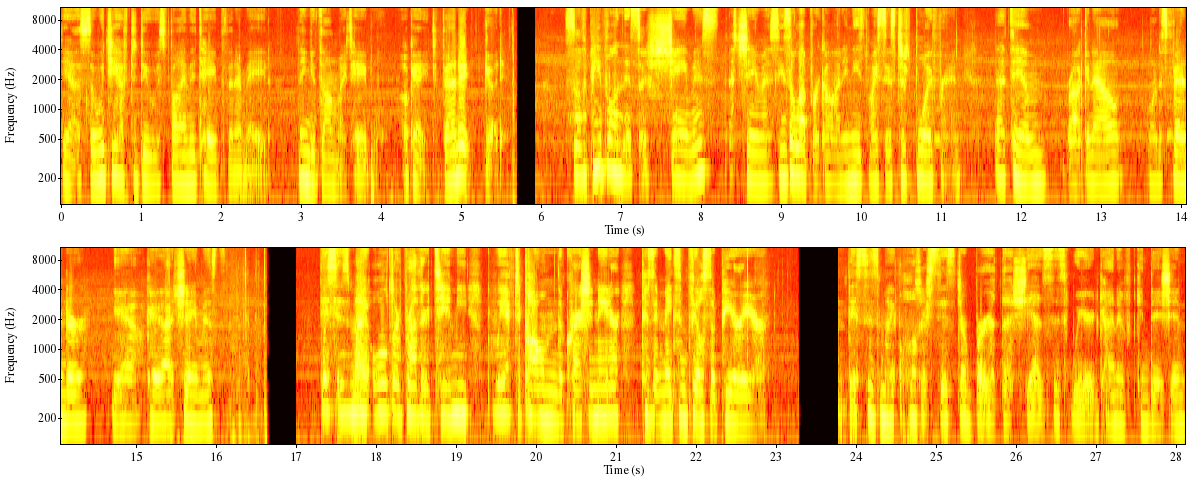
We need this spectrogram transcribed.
Yeah, so what you have to do is find the tape that I made. I think it's on my table. Okay, you found it? Good. So the people in this are Seamus. That's Seamus. He's a leprechaun and he's my sister's boyfriend. That's him rocking out on his fender. Yeah, okay, that's Seamus. This is my older brother Timmy, but we have to call him the Crushinator because it makes him feel superior. This is my older sister Bertha. She has this weird kind of condition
